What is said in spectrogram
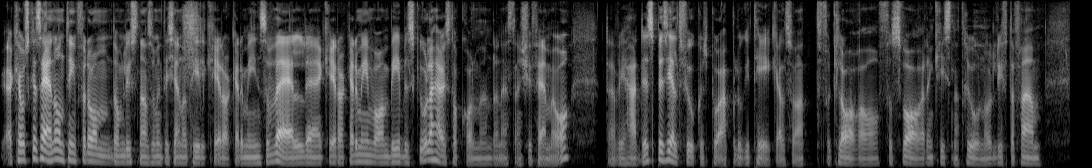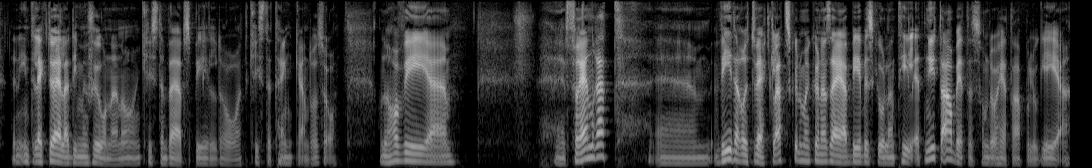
jag kanske ska säga någonting för de, de lyssnare som inte känner till Credoakademin så väl. Eh, Credoakademin var en bibelskola här i Stockholm under nästan 25 år, där vi hade speciellt fokus på apologetik, alltså att förklara och försvara den kristna tron och lyfta fram den intellektuella dimensionen och en kristen världsbild och ett kristet tänkande och så. Och nu har vi eh, eh förändrat, eh, vidareutvecklat skulle man kunna säga bibelskolan till ett nytt arbete som då heter Apologia,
